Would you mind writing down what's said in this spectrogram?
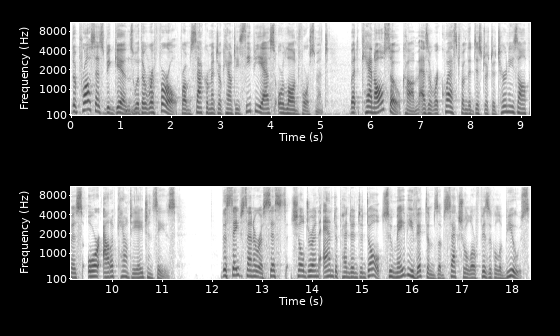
The process begins with a referral from Sacramento County CPS or law enforcement, but can also come as a request from the district attorney's office or out of county agencies. The Safe Center assists children and dependent adults who may be victims of sexual or physical abuse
